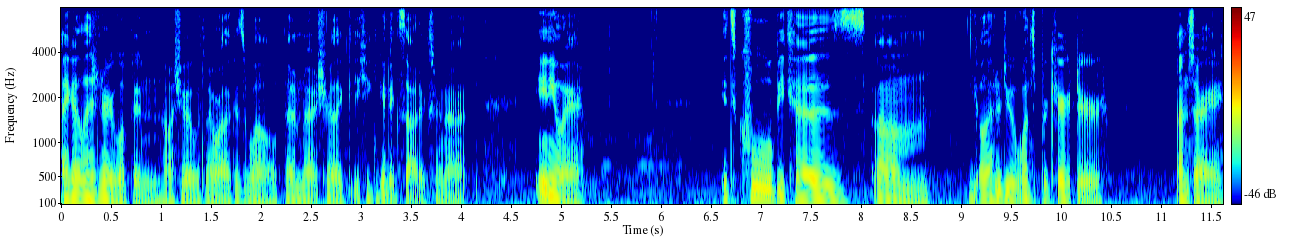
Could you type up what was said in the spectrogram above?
I got a legendary weapon. I'll show it with my warlock as well, but I'm not sure like if you can get exotics or not. Anyway, it's cool because um, you only have to do it once per character. I'm sorry,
